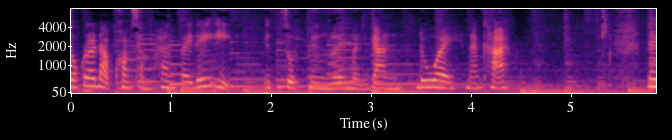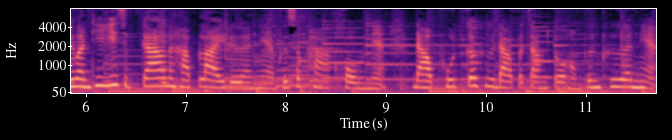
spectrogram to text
ยกระดับความสัมพันธ์ไปได้อีกอีกจุดหนึ่งเลยเหมือนกันด้วยนะคะในวันที่ 29 นะคะ ปลายเดือนเนี่ย พฤษภาคมเนี่ย ดาวพุธก็คือดาวประจำตัวของเพื่อนๆ เนี่ย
